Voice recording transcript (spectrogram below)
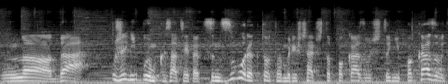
Но, да, уже не будем касаться этой цензуры, кто там решает, что показывать, что не показывать.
